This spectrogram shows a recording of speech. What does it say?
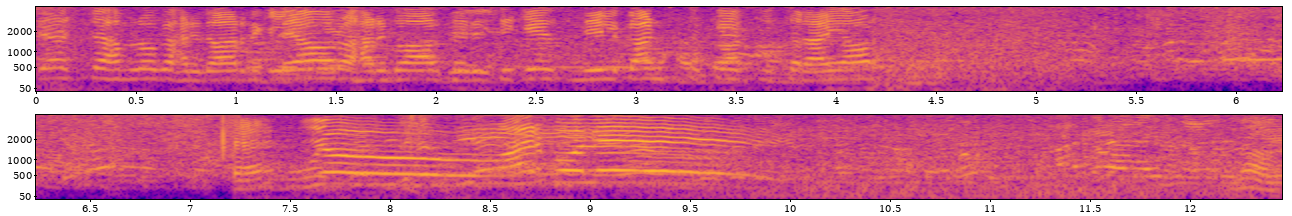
जस्ट हम लोग हरिद्वार निकले और हरिद्वार से ऋषिकेश, नीलकंठ तक के की चढ़ाई और यो यार बोले रहा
